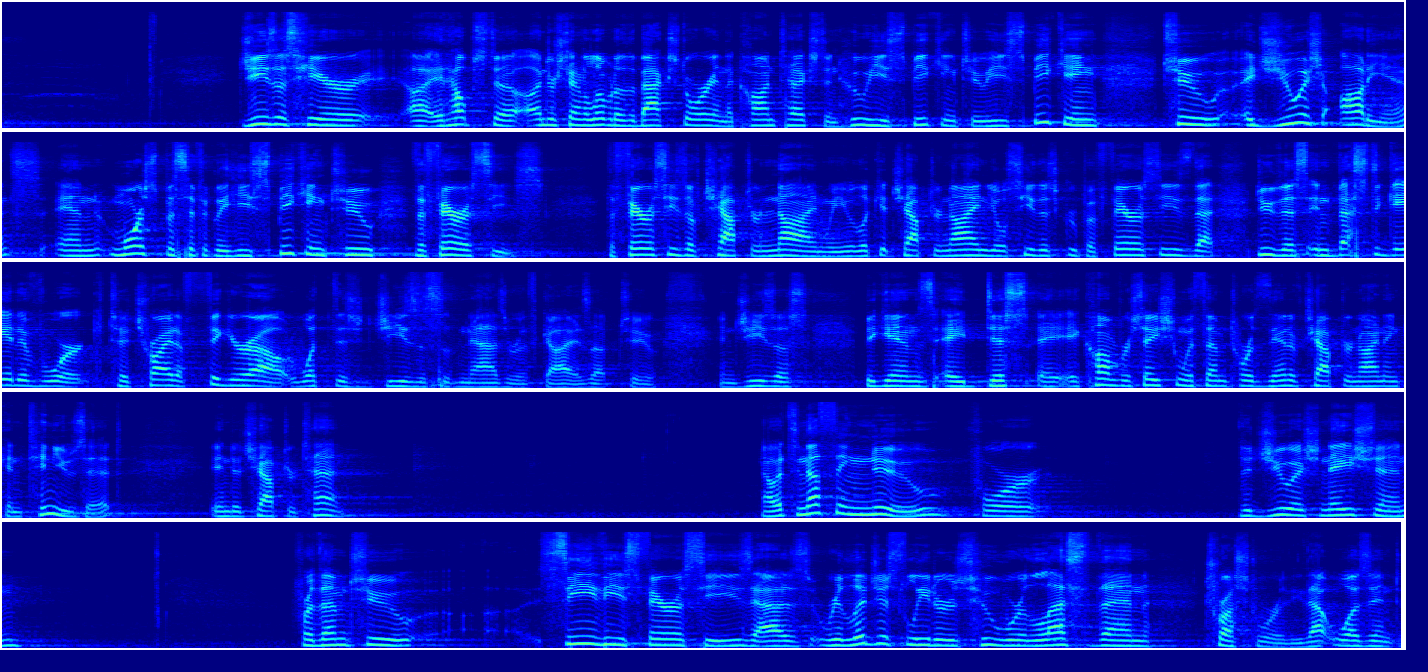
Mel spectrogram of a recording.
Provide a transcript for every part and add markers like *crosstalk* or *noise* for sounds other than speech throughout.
Jesus here, uh, it helps to understand a little bit of the backstory and the context and who he's speaking to. He's speaking to a Jewish audience, and more specifically, he's speaking to the Pharisees. The Pharisees of chapter 9. When you look at chapter 9, you'll see this group of Pharisees that do this investigative work to try to figure out what this Jesus of Nazareth guy is up to. And Jesus begins a, dis, a, a conversation with them towards the end of chapter 9 and continues it into chapter 10. Now, it's nothing new for the Jewish nation for them to uh, see these Pharisees as religious leaders who were less than trustworthy. That wasn't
